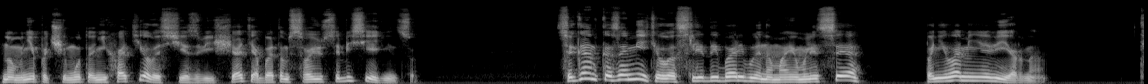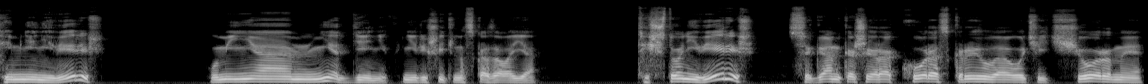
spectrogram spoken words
Но мне почему-то не хотелось извещать об этом свою собеседницу. Цыганка заметила следы борьбы на моем лице, поняла меня верно. «Ты мне не веришь?» «У меня нет денег», — нерешительно сказала я. «Ты что, не веришь?» Цыганка широко раскрыла очи черные,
